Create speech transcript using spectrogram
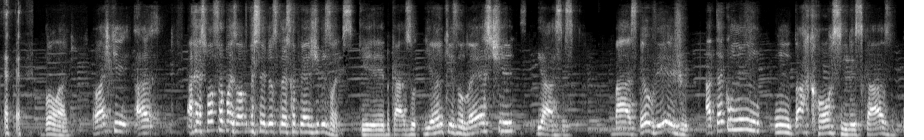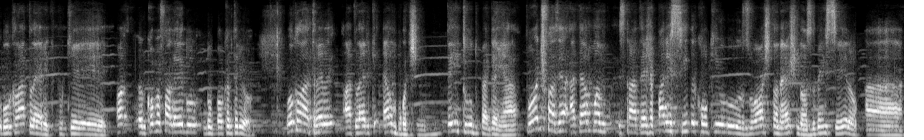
Vamos lá. Eu acho que a, a resposta mais óbvia vai ser dos três campeões de divisões, que no caso Yankees no leste e Astros. Mas eu vejo até como um, um, Dark Horse nesse caso, o Oakland Athletic, porque, como eu falei no, no bloco anterior, o Oakland Athletic é um bom time, tem tudo para ganhar, pode fazer até uma estratégia parecida com que os Washington Nationals venceram a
